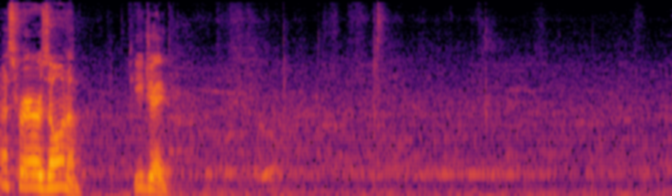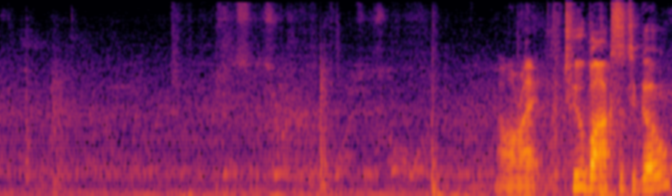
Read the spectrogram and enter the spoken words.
That's for Arizona. TJ. All right, two boxes to go.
